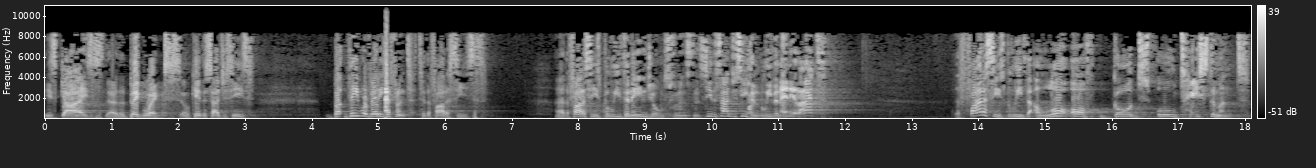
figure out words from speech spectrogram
These guys, they're the bigwigs, okay, the Sadducees. But they were very different to the Pharisees. Uh, the Pharisees believed in angels, for instance. See, the Sadducees didn't believe in any of that. The Pharisees believed that a lot of God's Old Testament,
